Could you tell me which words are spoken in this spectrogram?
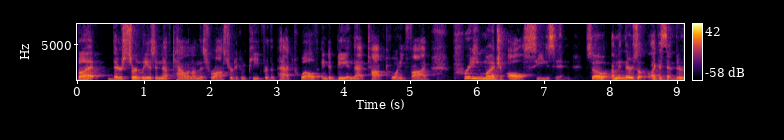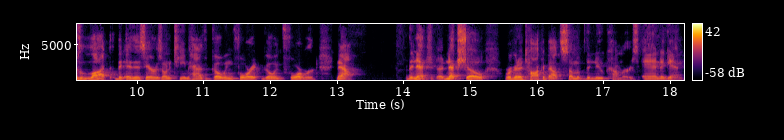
But there certainly is enough talent on this roster to compete for the Pac 12 and to be in that top 25 pretty much all season. So, I mean, there's, like I said, there's a lot that this Arizona team has going for it going forward. Now, the next uh, next show we're going to talk about some of the newcomers and again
